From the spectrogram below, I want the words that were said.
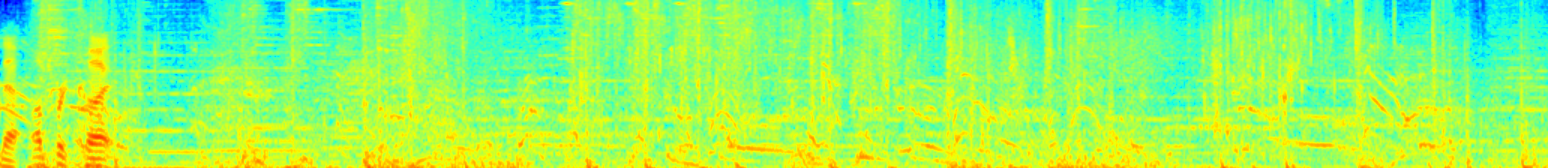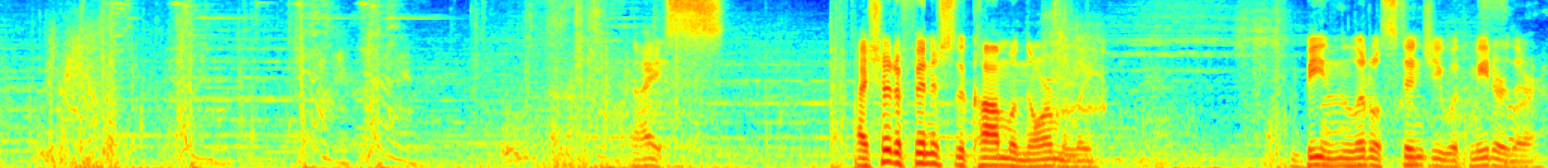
That uppercut. Nice. I should have finished the combo normally. Being a little stingy with meter there.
